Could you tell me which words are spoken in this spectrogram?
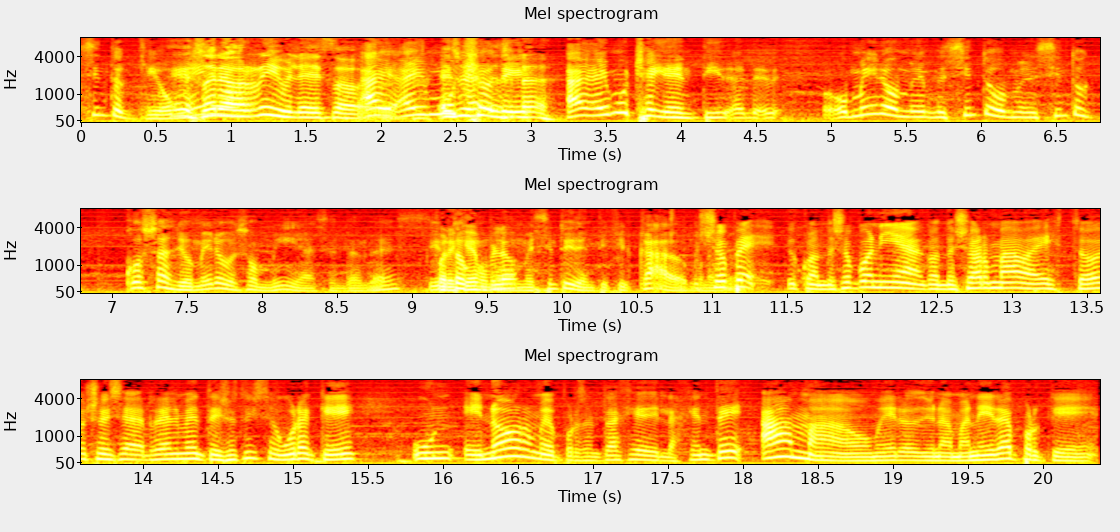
siento que Homero. Eso era horrible eso. Hay, hay Es mucho una- es de, una- hay, hay mucha identidad. de- Homero me, me siento me siento cosas de Homero que son mías, ¿entendés? Por ejemplo. como- me siento identificado. con Yo Homero. pe- cuando yo ponía, cuando yo armaba esto, yo decía, realmente, yo estoy segura que un enorme porcentaje de la gente ama a Homero de una manera porque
